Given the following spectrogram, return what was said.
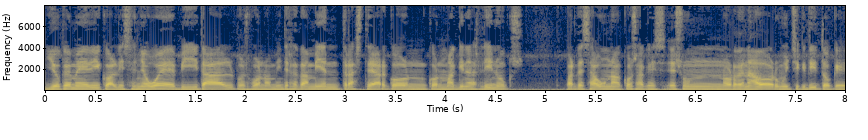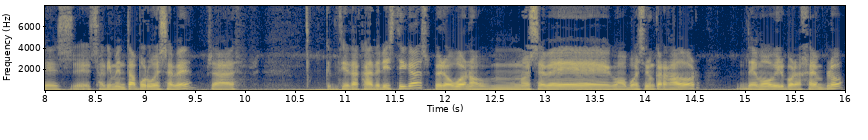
yo que me dedico al diseño web y tal, pues bueno, me interesa también trastear con, máquinas Linux. Aparte es una cosa que es, un ordenador muy chiquitito que eh, se alimenta por USB, o sea, ciertas características, pero bueno, un USB como puede ser un cargador de móvil, por ejemplo,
